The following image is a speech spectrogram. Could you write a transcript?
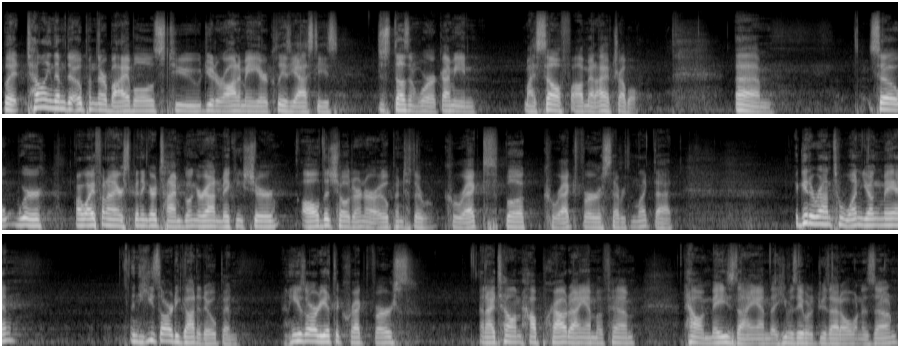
but telling them to open their Bibles to Deuteronomy or Ecclesiastes just doesn't work. I mean, myself, I'll admit, I have trouble. Um, so we're, my wife and I are spending our time going around making sure all the children are open to the correct book, correct verse, everything like that. I get around to one young man, and he's already got it open. And he's already at the correct verse. And I tell him how proud I am of him, and how amazed I am that he was able to do that all on his own.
